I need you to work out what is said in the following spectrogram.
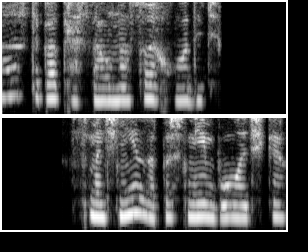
Ось така краса у нас виходить. Смачні запашні булочки.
